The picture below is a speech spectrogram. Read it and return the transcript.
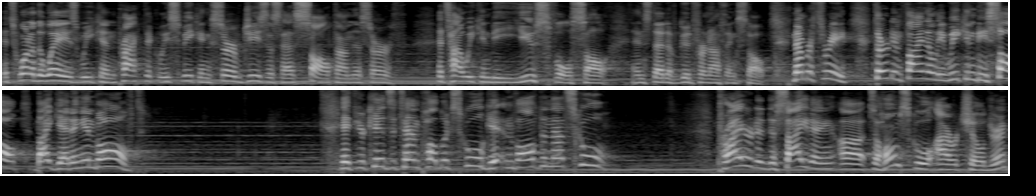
It's one of the ways we can, practically speaking, serve Jesus as salt on this earth. It's how we can be useful salt instead of good for nothing salt. Number three, third and finally, we can be salt by getting involved. If your kids attend public school, get involved in that school. Prior to deciding uh, to homeschool our children,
